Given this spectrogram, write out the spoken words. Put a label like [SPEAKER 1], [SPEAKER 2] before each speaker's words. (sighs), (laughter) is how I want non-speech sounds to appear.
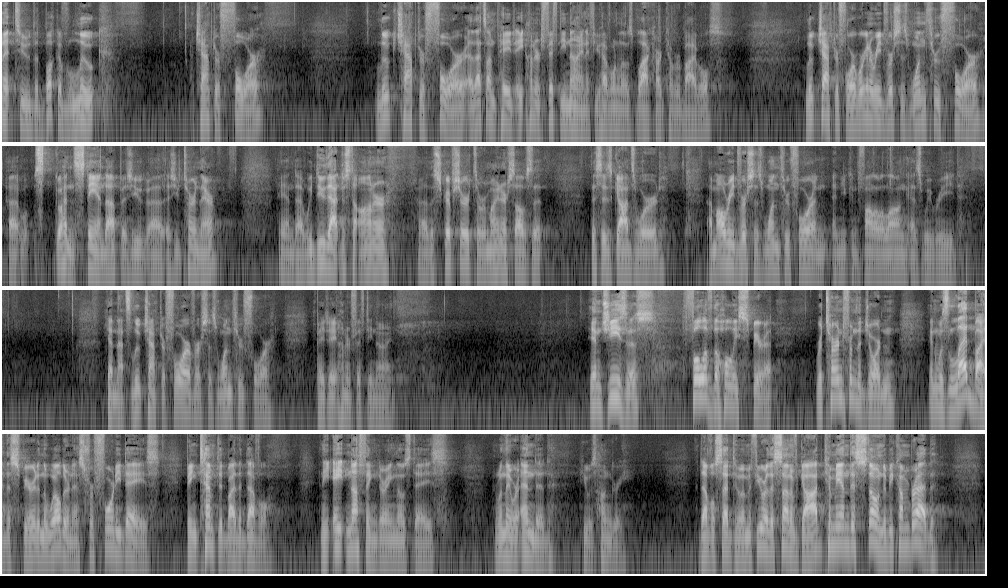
[SPEAKER 1] it to the book of Luke, chapter 4. Luke chapter 4, uh, that's on page 859 if you have one of those black hardcover Bibles. Luke chapter 4, we're going to read verses 1 through 4. Uh, go ahead and stand up as you, uh, as you turn there. And uh, we do that just to honor uh, the scripture, to remind ourselves that this is God's word. Um, I'll read verses 1 through 4, and, and you can follow along as we read. Again, that's Luke chapter 4, verses 1 through 4, page 859. And Jesus, full of the Holy Spirit, returned from the Jordan and was led by the Spirit in the wilderness for 40 days, being tempted by the devil. And he ate nothing during those days. And when they were ended, he was hungry. The devil said to him, If you are the Son of God, command this stone to become bread.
